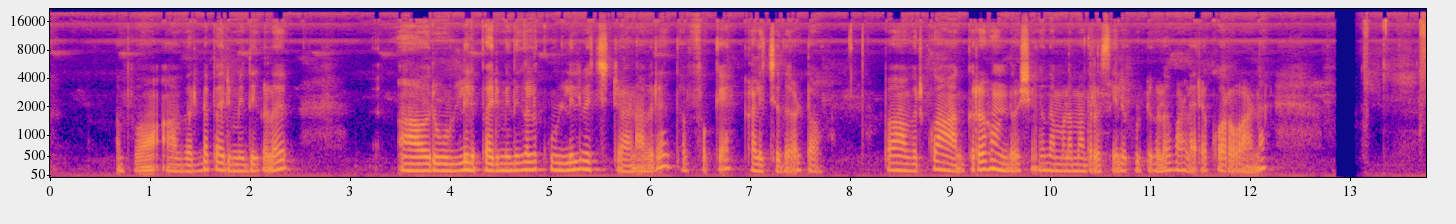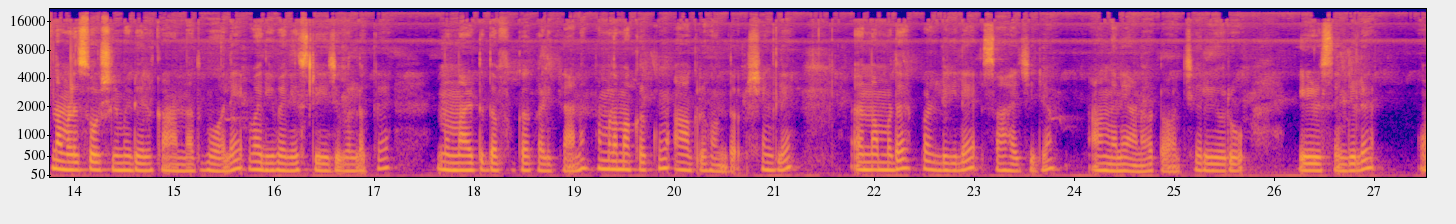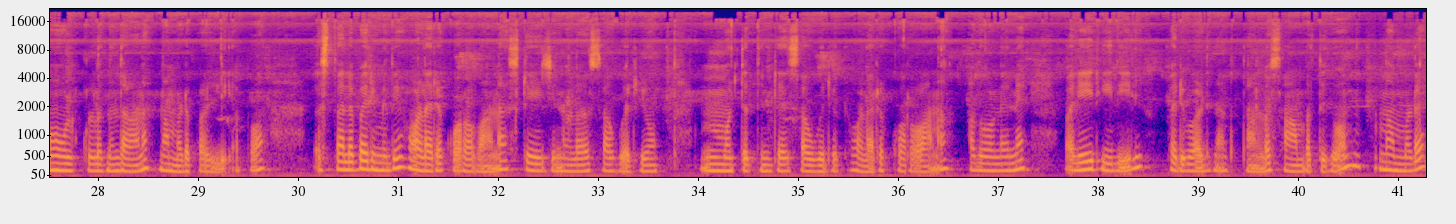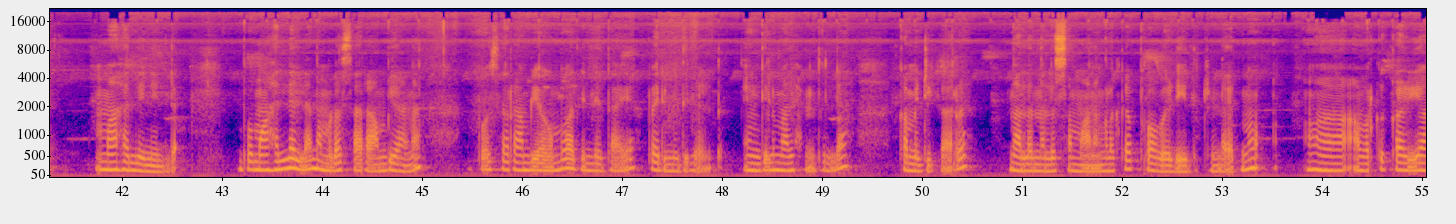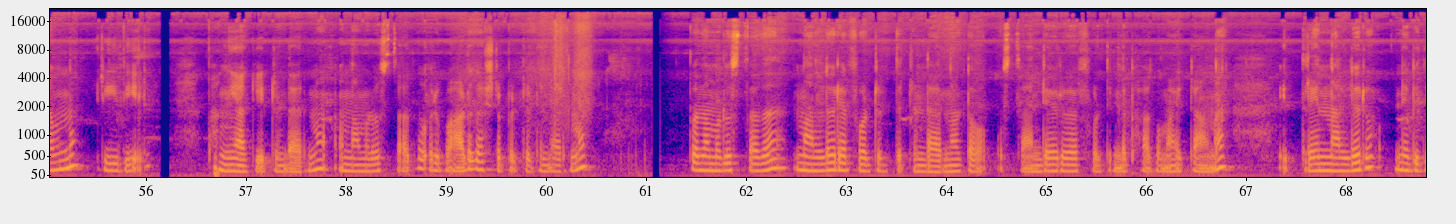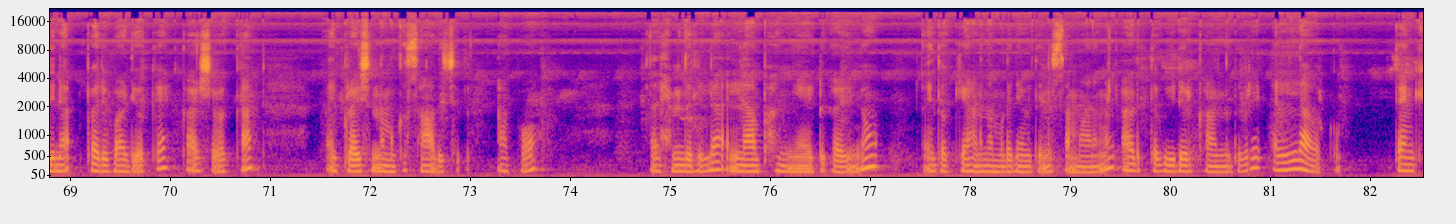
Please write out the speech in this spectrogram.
അപ്പോൾ അവരുടെ പരിമിതികൾ ആ ഒരു ഉള്ളിൽ പരിമിതികൾക്കുള്ളിൽ വെച്ചിട്ടാണ് അവർ ദഫൊക്കെ കളിച്ചത് കേട്ടോ. അപ്പോൾ അവർക്കും ആഗ്രഹമുണ്ട്. പക്ഷേ നമ്മുടെ മദ്രസയിലെ കുട്ടികൾ വളരെ കുറവാണ്. നമ്മൾ സോഷ്യൽ മീഡിയയിൽ കാണുന്നത് പോലെ വലിയ വലിയ സ്റ്റേജുകളിലൊക്കെ നന്നായിട്ട് ദഫൊക്കെ കളിക്കാനും നമ്മളെ മക്കൾക്കും ആഗ്രഹമുണ്ട്. പക്ഷേങ്കിൽ നമ്മുടെ പള്ളിയിലെ സാഹചര്യം അങ്ങനെയാണ് കേട്ടോ. ചെറിയൊരു ഏഴ് സെന്റിൽ ഉൾക്കൊള്ളുന്നതാണ് നമ്മുടെ പള്ളി. അപ്പോൾ സ്ഥലപരിമിതി വളരെ കുറവാണ്. സ്റ്റേജിനുള്ള സൗകര്യവും മുറ്റത്തിന്റെ സൗകര്യമൊക്കെ വളരെ കുറവാണ്. അതുകൊണ്ട് തന്നെ വലിയ രീതിയിൽ പരിപാടി നടത്താനുള്ള സാമ്പത്തികവും നമ്മുടെ മഹലിനില്ല. അപ്പോൾ മഹലല്ല നമ്മുടെ സറാമ്പിയാണ്. അപ്പോൾ സറാമ്പി ആകുമ്പോൾ അതിന്റേതായ പരിമിതികളുണ്ട്. എങ്കിലും അലഹമില്ല കമ്മിറ്റിക്കാർ നല്ല നല്ല സമ്മാനങ്ങളൊക്കെ പ്രൊവൈഡ് ചെയ്തിട്ടുണ്ടായിരുന്നു. അവർക്ക് കഴിയാവുന്ന രീതിയിൽ ഭംഗിയാക്കിയിട്ടുണ്ടായിരുന്നു. നമ്മുടെ ഉസ്താദ് ഒരുപാട് കഷ്ടപ്പെട്ടിട്ടുണ്ടായിരുന്നു. ഇപ്പോൾ നമ്മുടെ ഉസ്താദ് നല്ലൊരു എഫേർട്ട് എടുത്തിട്ടുണ്ടായിരുന്നു കേട്ടോ. ഉസ്താദിന്റെ ഒരു എഫേർട്ടിന്റെ ഭാഗമായിട്ടാണ് ഇത്രയും നല്ലൊരു നബിദിന പരിപാടിയൊക്കെ കാഴ്ചവെക്കാൻ ഇപ്രാവശ്യം നമുക്ക് സാധിച്ചത്. അപ്പോൾ അലഹമില്ല എല്ലാം ഭംഗിയായിട്ട് കഴിഞ്ഞു. ഇതൊക്കെയാണ് നമ്മുടെ നബിദിന സമ്മാനങ്ങൾ. അടുത്ത വീഡിയോയിൽ കാണുന്നതുവരെ എല്ലാവർക്കും താങ്ക്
